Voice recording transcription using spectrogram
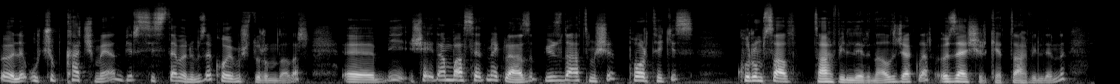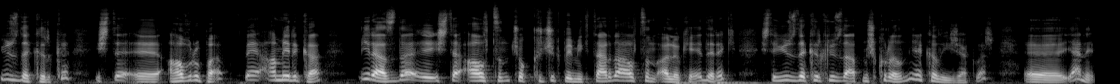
böyle uçup kaçmayan bir sistem önümüze koymuş durumdalar. Ee, bir şeyden bahsetmek lazım. %60'ı Portekiz kurumsal tahvillerini alacaklar. Özel şirket tahvillerini. %40'ı işte e, Avrupa ve Amerika Biraz da e, işte altın çok küçük bir miktarda altın aloke ederek işte yüzde 40 yüzde 60 kuralını yakalayacaklar. Ee, yani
